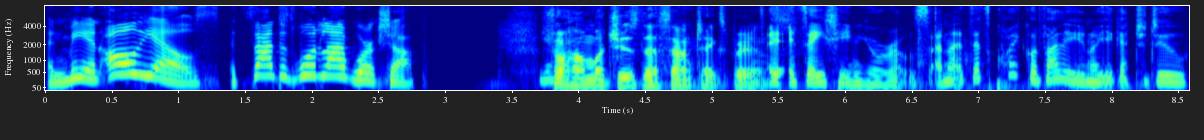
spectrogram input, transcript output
and me and all the elves at Santa's Woodland Workshop. So, how much is the Santa experience? It's 18 euros, and it's, it's quite good value. You know, you get to do.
